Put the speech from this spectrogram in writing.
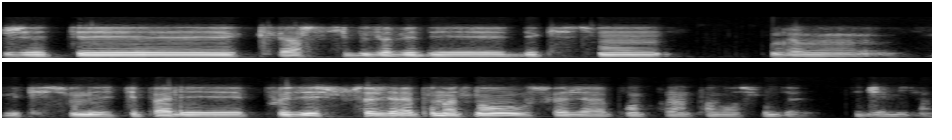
j'ai été clair. Si vous avez des, des questions, euh, des questions, n'hésitez pas à les poser. Soit je les réponds maintenant, ou soit je réponds après l'intervention de Jamila.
